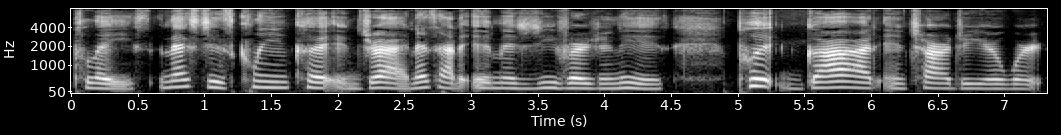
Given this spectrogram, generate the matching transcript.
place. And that's just clean cut and dry. And that's how the MSG version is. Put God in charge of your work.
